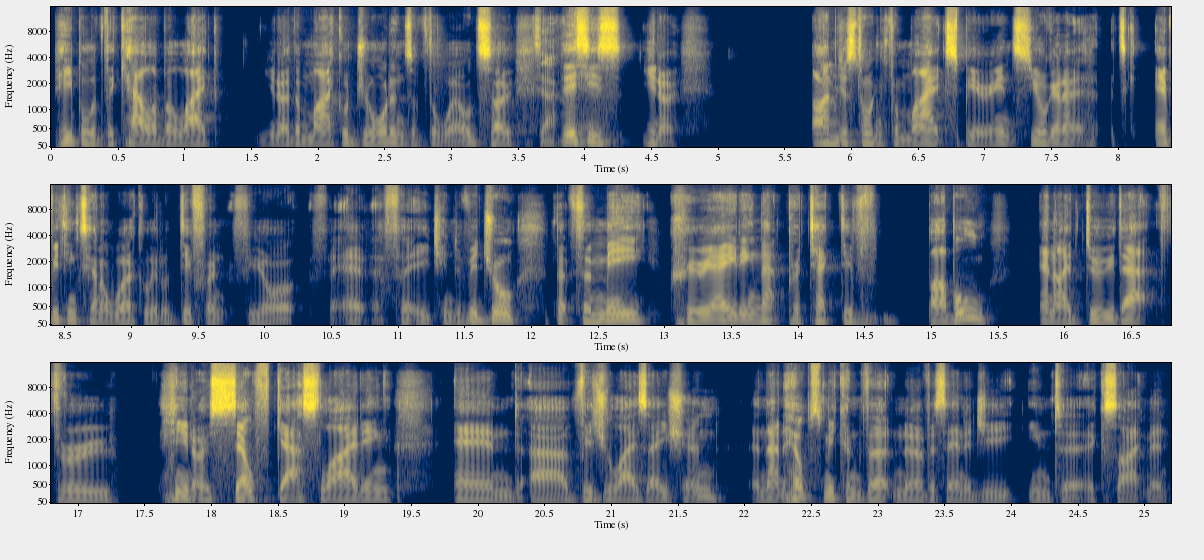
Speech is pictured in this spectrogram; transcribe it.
people of the caliber like, you know, the Michael Jordans of the world. So Exactly. this yeah. is, you know, I'm just talking from my experience. You're gonna, it's everything's gonna work a little different for your for, for each individual. But for me, creating that protective bubble, and I do that through, you know, self gaslighting and uh, visualization, and that helps me convert nervous energy into excitement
